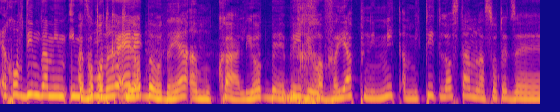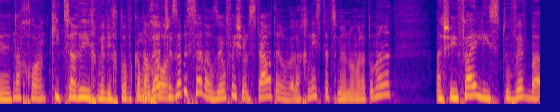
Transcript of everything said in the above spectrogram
איך עובדים גם עם, עם אז את מקומות אומרת כאלה. להיות בהודיה עמוקה, להיות ב-. בחוויה פנימית אמיתית, לא סתם לעשות את זה נכון. כי צריך ולכתוב כמה נכון. שזה בסדר, זה יופי של סטארטר ולהכניס את עצמנו, אבל את אומרת, השאיפה היא להסתובב ב-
